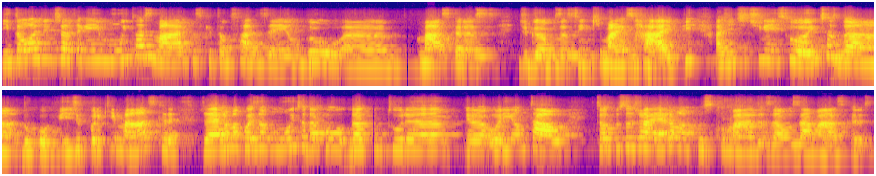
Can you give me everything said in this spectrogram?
Então a gente já tem muitas marcas que estão fazendo uh, máscaras, digamos assim, que mais hype. A gente tinha isso antes da, do Covid, porque máscara já era uma coisa muito da, da cultura uh, oriental. Então as pessoas já eram acostumadas a usar máscaras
